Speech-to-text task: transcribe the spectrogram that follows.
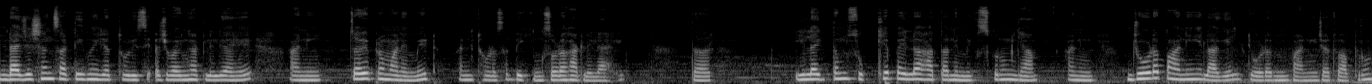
डायजेशनसाठी मी ह्याच्यात थोडीशी अजवाईन घातलेली आहे आणि चवीप्रमाणे मीठ आणि थोडंसं बेकिंग सोडा घातलेला आहे. तर हिला एकदम सुखे पहिलं हाताने मिक्स करून घ्या आणि जेवढं पाणी लागेल तेवढं मी पाणी ज्यात वापरून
